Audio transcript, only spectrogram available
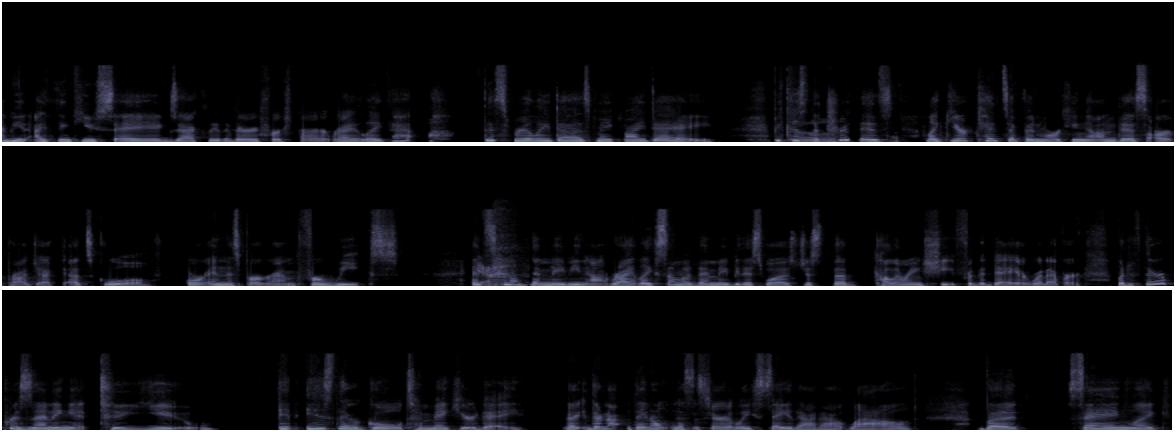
I mean, I think you say exactly the very first part, right? Like that, this really does make my day. Because the truth is, um, like your kids have been working on this art project at school or in this program for weeks. And yeah. some of them maybe not, right? Like some of them maybe this was just the coloring sheet for the day or whatever. But if they're presenting it to you, it is their goal to make your day. Right? They're not they don't necessarily say that out loud, but saying like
